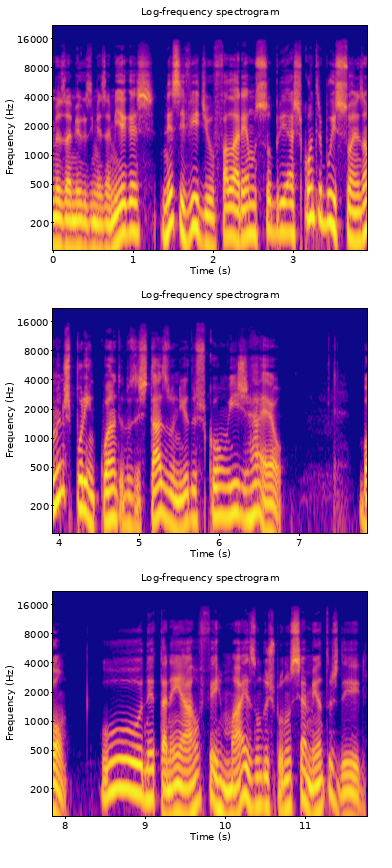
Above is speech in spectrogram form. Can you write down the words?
meus amigos e minhas amigas. Nesse vídeo falaremos sobre as contribuições, ao menos por enquanto, dos Estados Unidos com Israel. Bom, o Netanyahu fez mais um dos pronunciamentos dele.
